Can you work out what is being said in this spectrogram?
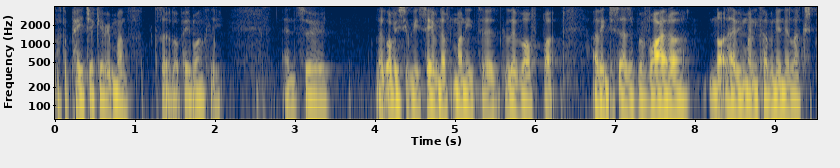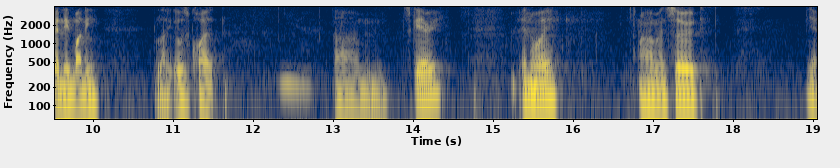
like a paycheck every month because I got paid monthly, and so like obviously we save enough money to live off, but I think just as a provider, not having money coming in and like spending money, like it was quite um, scary in a way. Um, and so, yeah,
